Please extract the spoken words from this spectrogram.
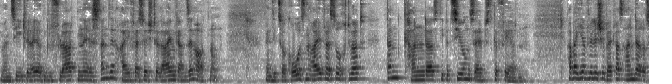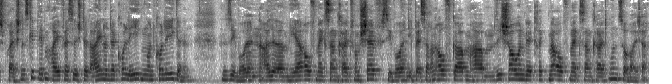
man sieht, wie da irgendwie Flirten ist, dann sind Eifersüchteleien ganz in Ordnung. Wenn sie zur großen Eifersucht wird, dann kann das die Beziehung selbst gefährden. Aber hier will ich über etwas anderes sprechen. Es gibt eben Eifersüchteleien unter Kollegen und Kolleginnen. Sie wollen alle mehr Aufmerksamkeit vom Chef, sie wollen die besseren Aufgaben haben, sie schauen, wer kriegt mehr Aufmerksamkeit und so weiter.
